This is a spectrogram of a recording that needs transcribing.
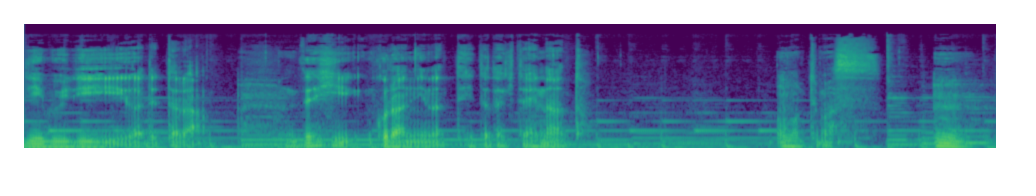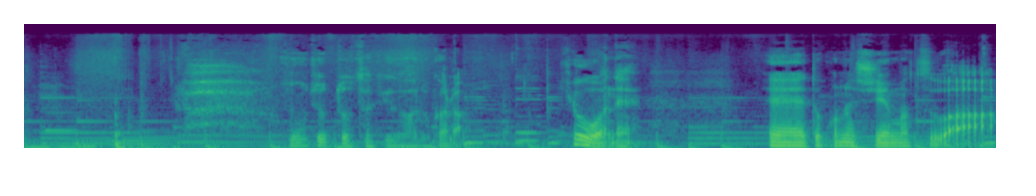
DVD が出たら是非ご覧になっていただきたいなと思ってます。うん。もうちょっとお酒があるから。今日はねえっ、ー、とこの週末は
